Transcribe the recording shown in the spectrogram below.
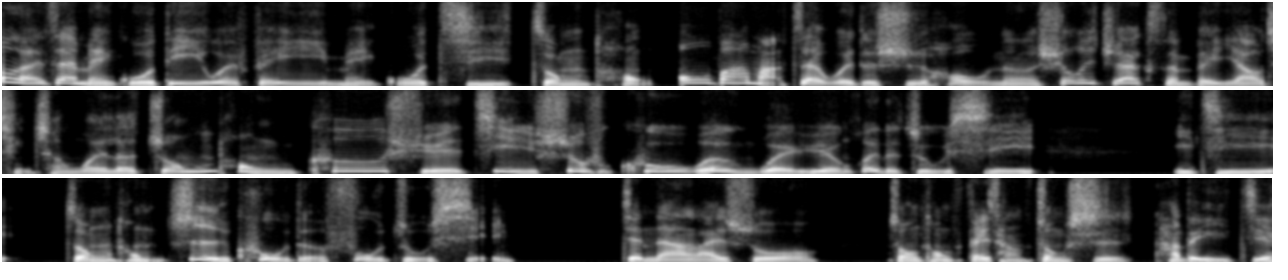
后来，在美国第一位非裔美国籍总统奥巴马在位的时候呢，Shirley Jackson 被邀请成为了总统科学技术 顾问委员会的主席，以及总统智库的副主席。简单来说，总统非常重视他的意见。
